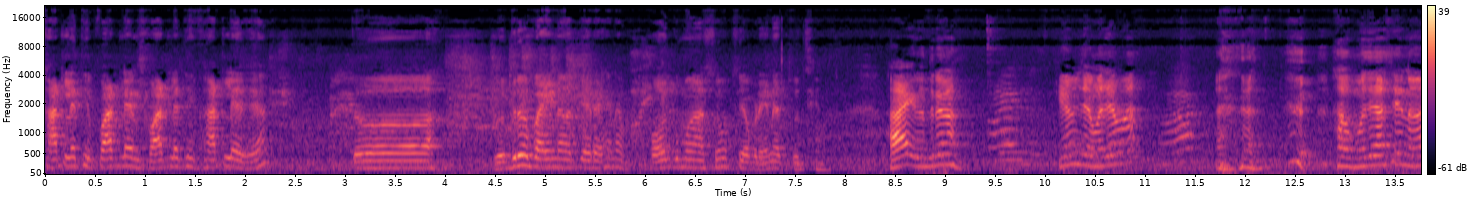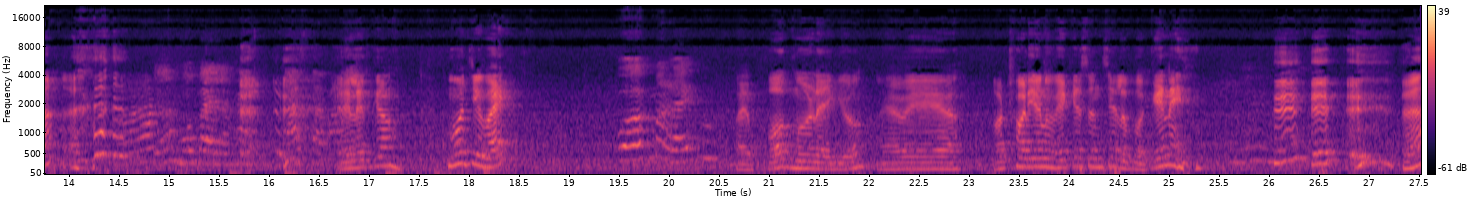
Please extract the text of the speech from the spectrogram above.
ખાટલેથી પાટલે ને પાટલેથી ખાટલે છે. તો રુદ્રભાઈને અત્યારે હે ને પગમાં શું છે આપણે એને પૂછીએ. હાય રુદ્ર. કેમ છે? મજામાં? હા મજા છે ને? એટલે કેમ? શું છે ભાઈ? ભાઈ પગ મળાઈ ગયો. હવે અઠવાડિયાનું વેકેશન છે લગભગ કે નહીં? હા?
